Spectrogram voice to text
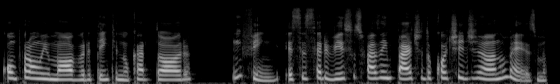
comprar um imóvel, ele tem que ir no cartório. Enfim, esses serviços fazem parte do cotidiano mesmo.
